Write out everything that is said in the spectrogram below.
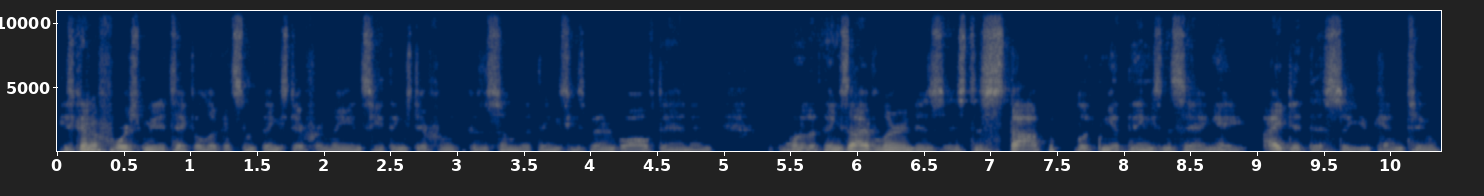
he's kind of forced me to take a look at some things differently and see things differently because of some of the things he's been involved in. And one of the things I've learned is is to stop looking at things and saying, "Hey, I did this, so you can too,"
